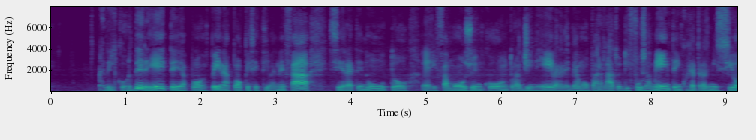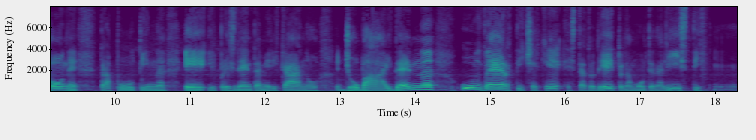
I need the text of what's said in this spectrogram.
Ricorderete, appena poche settimane fa si era tenuto eh, il famoso incontro a Ginevra, ne abbiamo parlato diffusamente in questa trasmissione, tra Putin e il presidente americano Joe Biden, un vertice che è stato detto da molti analisti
